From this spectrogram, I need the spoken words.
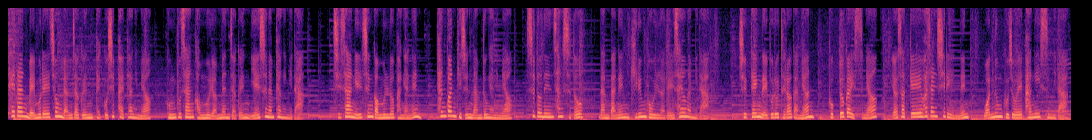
해당 매물의 총 면적은 198평이며 공부상 건물 연면적은 61평입니다. 지상 1층 건물로 방향은 현관 기준 남동향이며 수도는 상수도, 난방은 기름 보일러를 사용합니다. 주택 내부로 들어가면 복도가 있으며 6개의 화장실이 있는 원룸 구조의 방이 있습니다.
